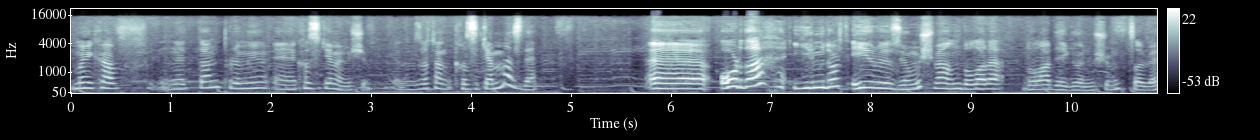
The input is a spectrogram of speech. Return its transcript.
Minecraft netten premium e, kazık yememişim. Yani zaten kazık yenmez de. E, orada 24 euro yazıyormuş. Ben onu dolara dolar diye görmüşüm tabi.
